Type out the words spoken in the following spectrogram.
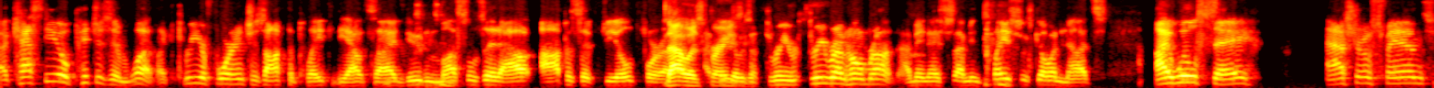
Uh, Castillo pitches him what, like three or four inches off the plate to the outside. Dude muscles it out opposite field for a, That was crazy. it was a three three run home run. I mean, I mean, place was going nuts. I will say, Astros fans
